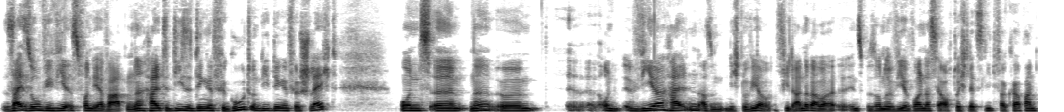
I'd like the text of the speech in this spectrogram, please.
sei so, wie wir es von dir erwarten. Ne? Halte diese Dinge für gut und die Dinge für schlecht. Und ähm, ne, ähm, äh, und wir halten, also nicht nur wir, viele andere, aber insbesondere wir wollen das ja auch durch Let's Lead verkörpern.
